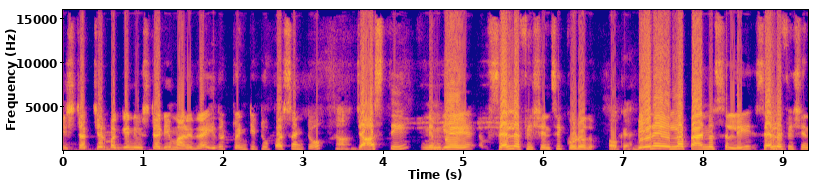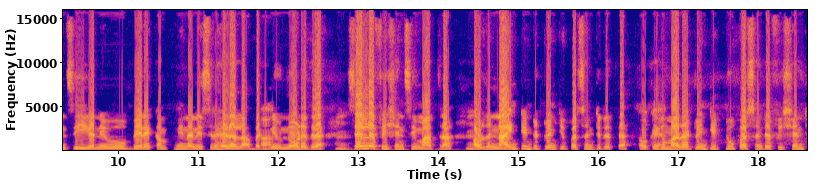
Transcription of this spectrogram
ಈ ಸ್ಟ್ರಕ್ಚರ್ ಬಗ್ಗೆ ನೀವು ಸ್ಟಡಿ ಮಾಡಿದ್ರೆ ಇದು ಟ್ವೆಂಟಿ ಟೂ ಪರ್ಸೆಂಟ್. ಜಾಸ್ತಿ ನಿಮ್ಗೆ ಸೆಲ್ ಎಫಿಷಿಯನ್ಸಿ ಕೊಡೋದು. ಬೇರೆ ಎಲ್ಲ ಪ್ಯಾನಲ್ಸ್ ಅಲ್ಲಿ ಸೆಲ್ ಎಫಿಷಿಯನ್ಸಿ ಈಗ ನೀವು ಬೇರೆ ಕಂಪ್ನಿ ನನ್ನ ಹೆಸರು ಹೇಳಲ್ಲ ಬಟ್ ನೀವು ನೋಡಿದ್ರೆ ಸೆಲ್ ಎಫಿಷಿಯನ್ಸಿ ಮಾತ್ರ ಅವ್ರದ್ದು ನೈನ್ಟೀನ್ ಟು ಟ್ವೆಂಟಿ ಪರ್ಸೆಂಟ್ ಇರುತ್ತೆ. ಇದು ಮಾತ್ರ twenty two percent efficient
